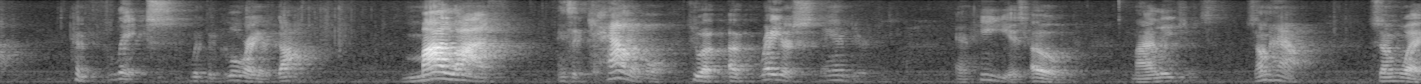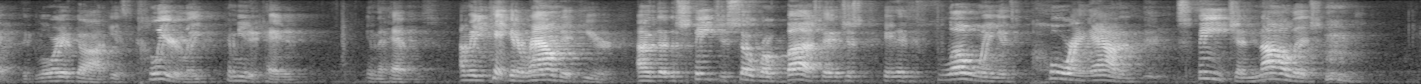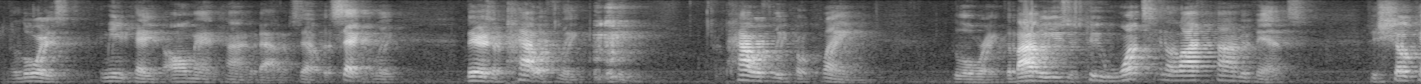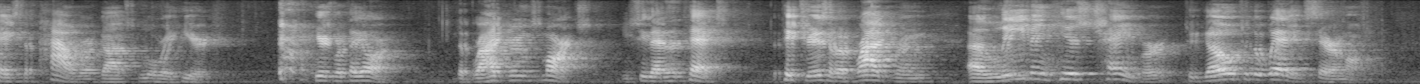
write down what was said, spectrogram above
conflicts with the glory of God. My life is accountable to a, a greater standard, and He is owed my allegiance. Somehow, some way, the glory of God is clearly communicated in the heavens. I mean, you can't get around it here. I mean, the, the speech is so robust that it's just it's flowing, it's pouring out, and speech and knowledge. the Lord is communicating to all mankind about himself. But secondly, there is a powerfully, powerfully proclaimed glory. The Bible uses two once in a lifetime events to showcase the power of God's glory here. Here's what they are the bridegroom's march. You see that in the text. The picture is of a bridegroom uh, leaving his chamber to go to the wedding ceremony.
